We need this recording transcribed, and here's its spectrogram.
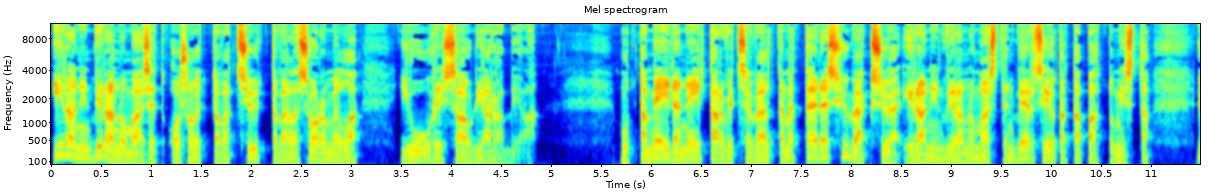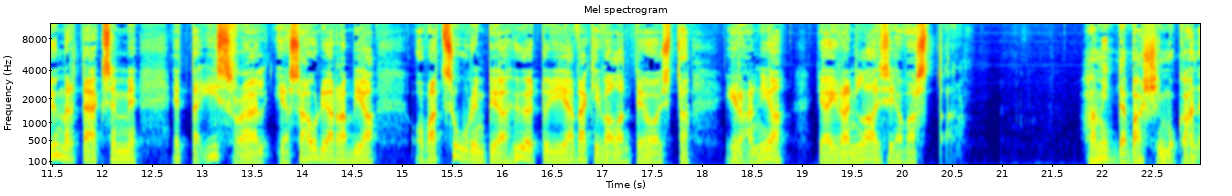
Iranin viranomaiset osoittavat syyttävällä sormella juuri Saudi-Arabiaa. Mutta meidän ei tarvitse välttämättä edes hyväksyä Iranin viranomaisten versiota tapahtumista ymmärtääksemme, että Israel ja Saudi-Arabia ovat suurimpia hyötyjiä väkivallan teoista Irania ja iranilaisia vastaan. Hamid Dabashin mukaan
